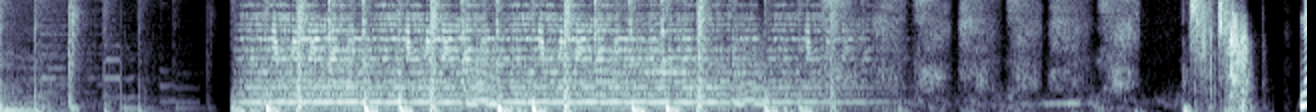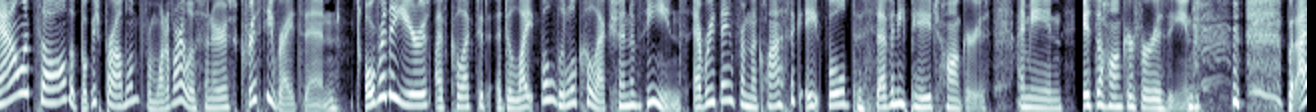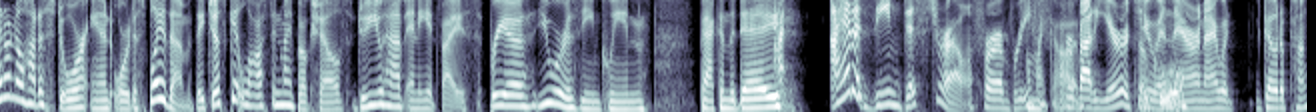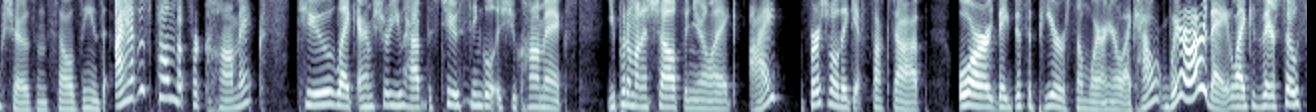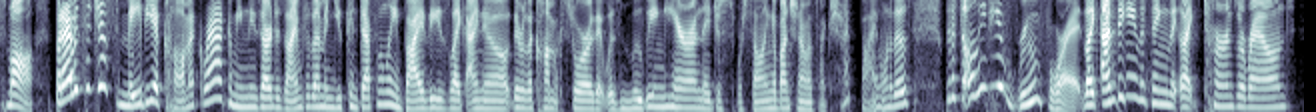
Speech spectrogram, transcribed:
Now let's solve a bookish problem from one of our listeners. Christy writes in Over the years, I've collected a delightful little collection of zines, everything from the classic eightfold to 70 page honkers. I mean, it's a honker for a zine. but I don't know how to store and or display them. They just get lost in my bookshelves. Do you have any advice? Brea, you were a zine queen back in the day. I, I had a zine distro for a brief Oh my for about a year or So two in there, and I would go to punk shows and sell zines. I have this problem, but for comics too. Like, and I'm sure you have this too. Single issue comics, you put them on a shelf, and you're like, I. First of all, they get fucked up, or they disappear somewhere and you're like how where are they like because they're so small but i would suggest maybe a comic rack i mean these are designed for them and you can definitely buy these like i know there was a comic store that was moving here and they just were selling a bunch and i was like should i buy one of those but that's only if you have room for it like i'm thinking the thing that like turns around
